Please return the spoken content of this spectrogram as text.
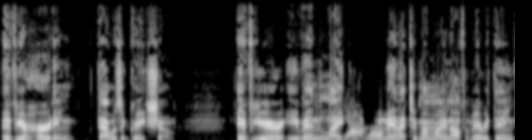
if you're hurting, that was a great show. If you're even like, Yeah. oh man, I took my mind off of everything.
